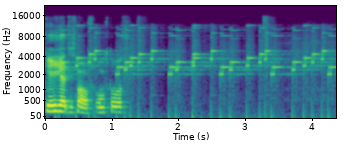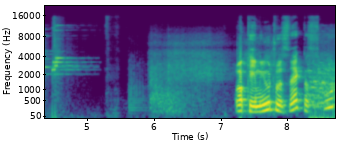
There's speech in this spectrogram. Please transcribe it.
gehe hier diesmal auf Stromstoß. Okay, Mewtwo ist weg, das ist gut.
